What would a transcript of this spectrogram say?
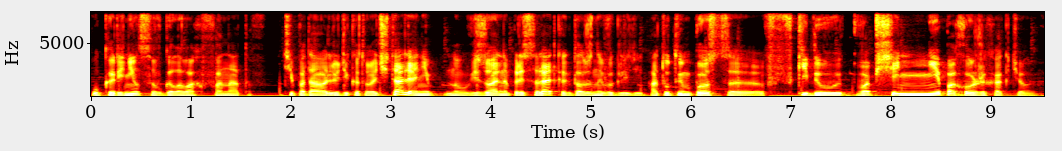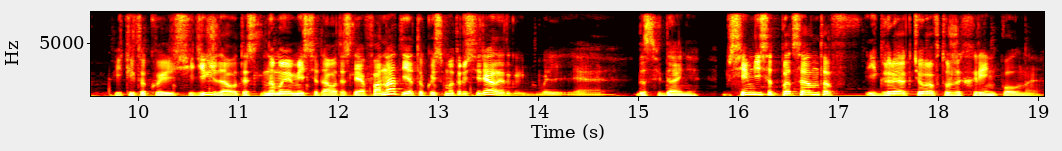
укоренился в головах фанатов. Типа, да, люди, которые читали, они ну, визуально представляют, как должны выглядеть. А тут им просто вкидывают вообще не похожих актеров. И ты такой сидишь, да, вот если на моем месте, да, вот если я фанат, я такой смотрю сериал, я такой, бля, до свидания. 70% игры актеров тоже хрень полная.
